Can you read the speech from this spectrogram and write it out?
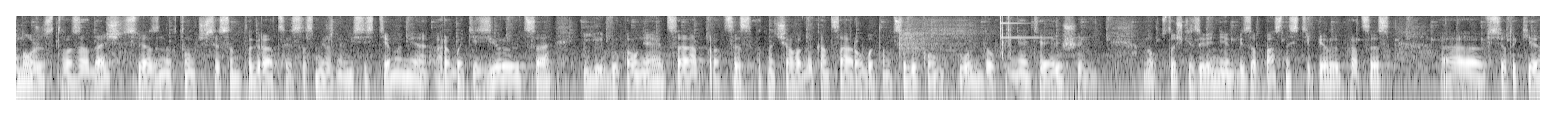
множество задач, связанных в том числе с интеграцией со смежными системами, роботизируются и выполняется процесс от начала до конца роботом целиком, вплоть до принятия решений. Но с точки зрения безопасности первый процесс э, все-таки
